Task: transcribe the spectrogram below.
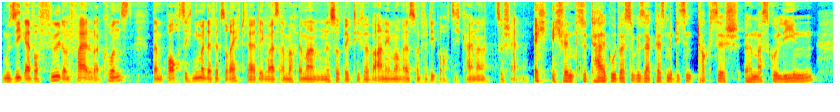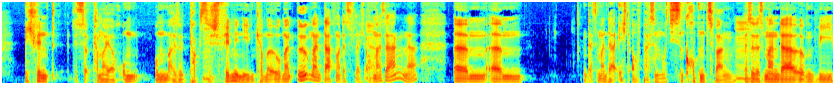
Musik einfach fühlt und feiert oder Kunst, dann braucht sich niemand dafür zu rechtfertigen, weil es einfach immer eine subjektive Wahrnehmung ist und für die braucht sich keiner zu schämen. Ich, ich finde total gut, was du gesagt hast mit diesen toxisch äh, maskulinen. Ich finde, das kann man ja auch um, um also toxisch feminin kann man irgendwann, irgendwann darf man das vielleicht auch mal sagen, ne? Ähm, ähm, dass man da echt aufpassen muss, diesen Gruppenzwang. Also, dass man da irgendwie,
